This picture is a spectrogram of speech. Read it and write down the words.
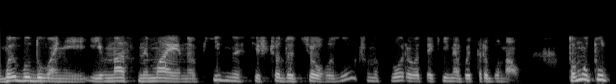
вибудовані, і в нас немає необхідності щодо цього злочину створювати який-небудь трибунал. Тому тут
